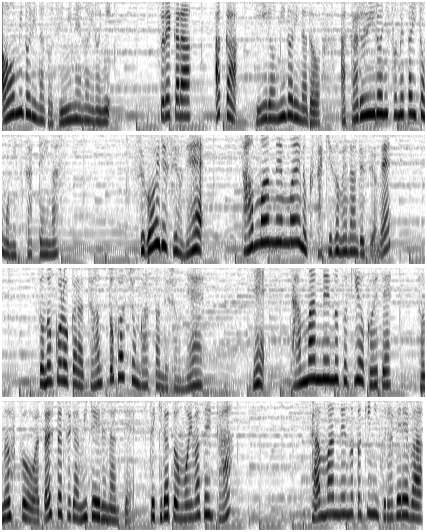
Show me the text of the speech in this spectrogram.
青緑など地味めの色に。それから赤黄色緑など明るい色に染めた糸も見つかっています。すごいですよね。3万年前の草木染めなんですよね。その頃からちゃんとファッションがあったんでしょうね。で3万年の時を超えてその服を私たちが見ているなんて素敵だと思いませんか？3万年の時に比べれば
